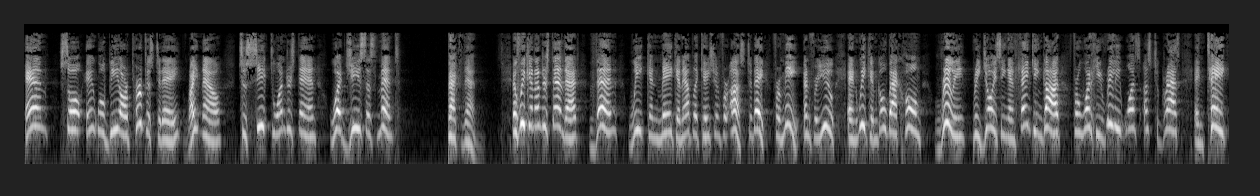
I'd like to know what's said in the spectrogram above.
And so it will be our purpose today, right now, to seek to understand what Jesus meant back then. If we can understand that, then we can make an application for us today, for me and for you, and we can go back home really rejoicing and thanking God for what He really wants us to grasp and take,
